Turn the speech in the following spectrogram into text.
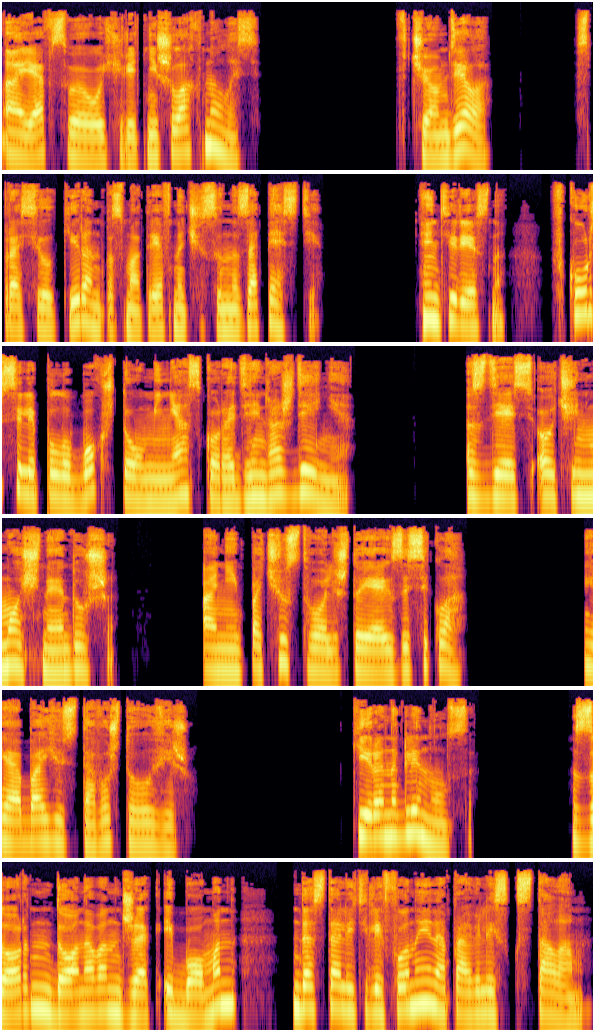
а я, в свою очередь, не шелохнулась. «В чем дело?» — спросил Киран, посмотрев на часы на запястье. «Интересно, в курсе ли полубог, что у меня скоро день рождения? Здесь очень мощные души. Они почувствовали, что я их засекла. Я боюсь того, что увижу». Кира наглянулся. Зорн, Донован, Джек и Боман достали телефоны и направились к столам.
